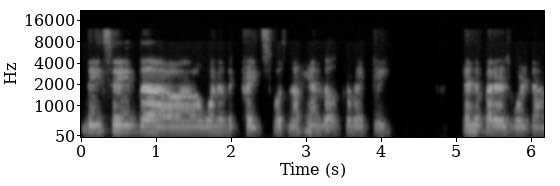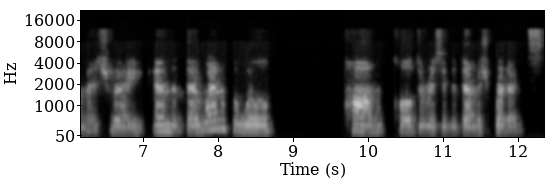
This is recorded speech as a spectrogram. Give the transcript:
They say the uh, one of the crates was not handled correctly. And the batteries were damaged, right? And the third one, who will Pam called to receive the damaged products?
